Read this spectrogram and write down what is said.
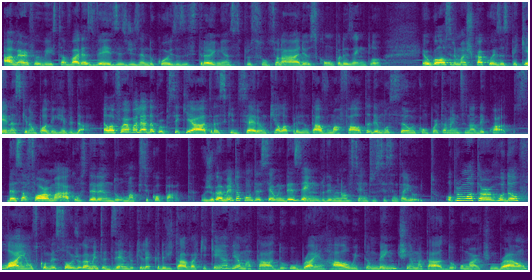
a Mary foi vista várias vezes dizendo coisas estranhas para os funcionários, como por exemplo, eu gosto de machucar coisas pequenas que não podem revidar. Ela foi avaliada por psiquiatras que disseram que ela apresentava uma falta de emoção e comportamentos inadequados. Dessa forma, a considerando uma psicopata. O julgamento aconteceu em dezembro de 1968. O promotor Rudolph Lyons começou o julgamento dizendo que ele acreditava que quem havia matado o Brian Howe também tinha matado o Martin Brown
